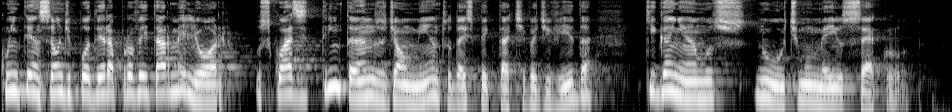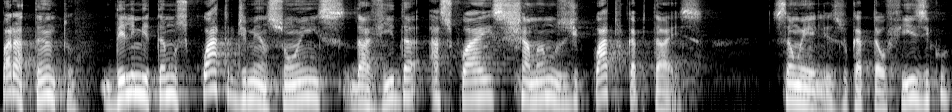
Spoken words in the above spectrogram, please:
com intenção de poder aproveitar melhor os quase 30 anos de aumento da expectativa de vida que ganhamos no último meio século. Para tanto, delimitamos quatro dimensões da vida, as quais chamamos de quatro capitais. São eles o capital físico,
